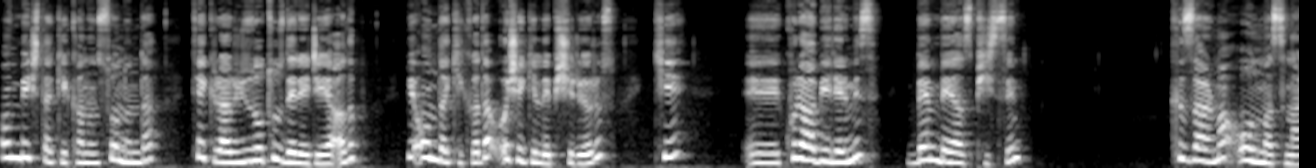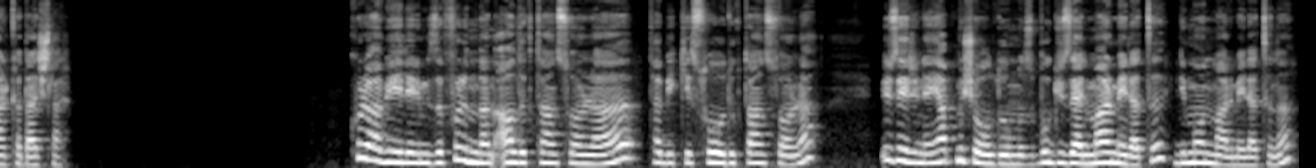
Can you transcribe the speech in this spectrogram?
15 dakikanın sonunda tekrar 130 dereceye alıp bir 10 dakikada o şekilde pişiriyoruz ki e, kurabiyelerimiz bembeyaz pişsin. Kızarma olmasın arkadaşlar. Kurabiyelerimizi fırından aldıktan sonra tabii ki soğuduktan sonra üzerine yapmış olduğumuz bu güzel marmelatı, limon marmelatını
